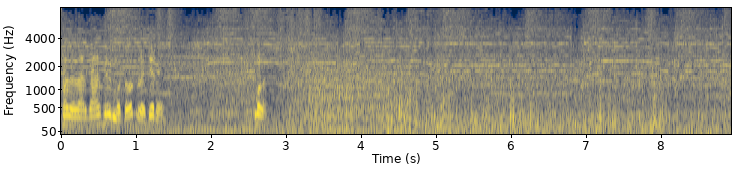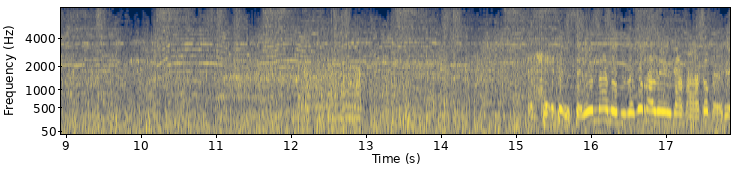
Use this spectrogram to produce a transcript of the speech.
Deja de dar gas el motor retiene. Mola. en segunda no se te abrir casa a tope, tío.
